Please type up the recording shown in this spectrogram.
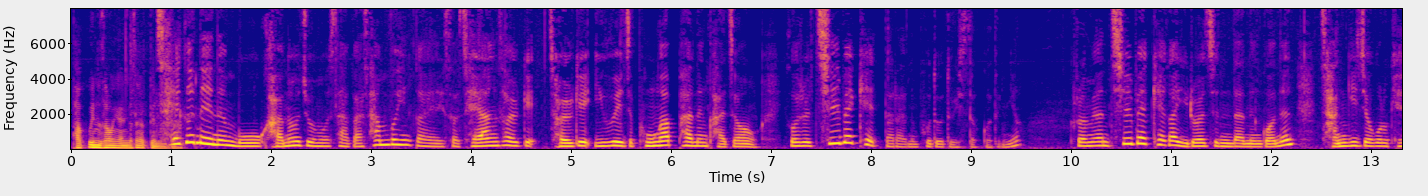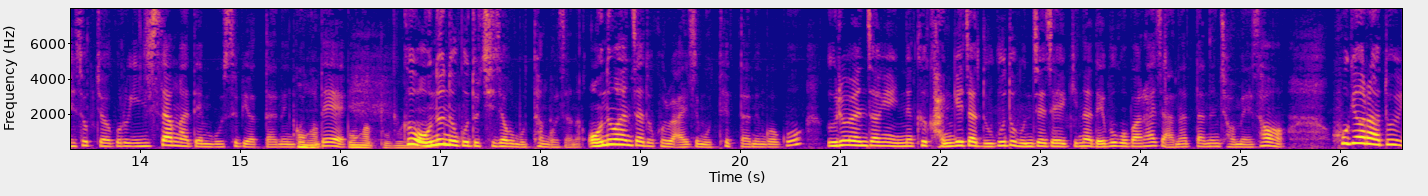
받고 있는 상황이 아닌가 생각됩니다. 최근에는 뭐 간호조무사가 산부인과에서 재앙 설계, 절개 이후에 이제 봉합하는 과정 이거를 700회 했다라는 보도도 있었거든요. 그러면 700회가 이루어진다는 거는 장기적으로 계속적으로 일상화된 모습이었다는 건데 봉합, 봉합 그 어느 누구도 지적을 못한 거잖아. 어느 환자도 그걸 알지 못했다는 거고 의료 현장에 있는 그 관계자 누구도 문제 제기나 내부 고발하지 않았다는 점에서 혹여라도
